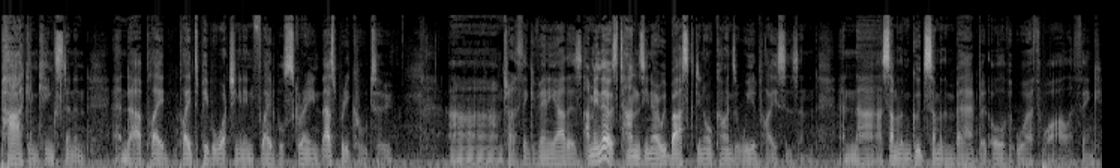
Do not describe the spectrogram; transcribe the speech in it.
park in Kingston and and uh, played played to people watching an inflatable screen. That was pretty cool too. Uh, I'm trying to think of any others. I mean, there was tons. You know, we busked in all kinds of weird places, and and uh, some of them good, some of them bad, but all of it worthwhile. I think.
